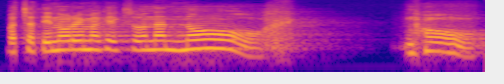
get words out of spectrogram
But sa tinore magaigsunan, no. No.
